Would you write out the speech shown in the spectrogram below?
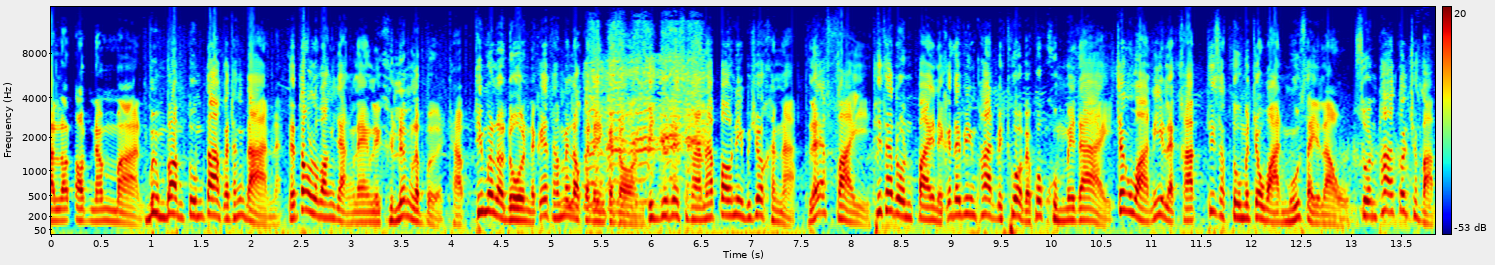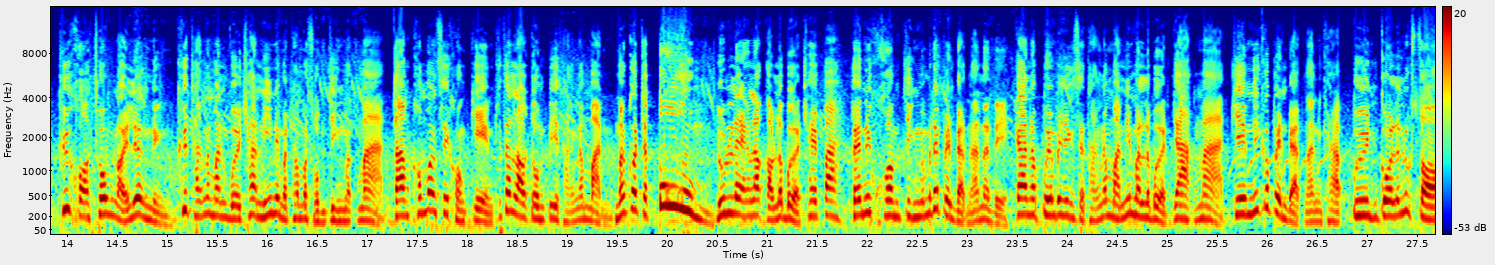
a lot of น้ำมันบึมบ้ามตุ้มตามกันทั้งด่านนะแต่ต้องระวังอย่างแรงเลยคือเรื่องระเบิดครับที่เมื่อเราโดนเนี่ยก็จะทำให้เรากระเด็นกระดอนติดอยู่ในสถานะเป้านิ่งไปชั่วขณะ และไฟที่ถ้าโดนไปเนี่ยก็ได้วิ่งพลาดไปทั่วแบบควบคุมไม่ได้ จังหวะนี้แหละครับที่ศัตรูมันจะหวานหมูใส่เรา ส่วนภาคต้นฉบับคือขอชมหน่อยเรื่องหนึ่งคือถังน้ำมันเวอร์ชันนี้เนี่ยมันทำมาสมจริงมากๆ ตามคอมมอนเซนของเกมที่ถ้าเราโจมตีถังน้ำมัน มันก็จะตุ้มรุนแรงเรากับระเบิดใช่ปะแต่ในความจริงมันไม่ได้เป็นแบบนั้นนะเด็กการเอาปืนไปยิงใส่ถังน้ำมันนี่มันระเบิดยากมาก เกมนี้ก็เป็นแบบนั้นครับปืนกลและลูกซอง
